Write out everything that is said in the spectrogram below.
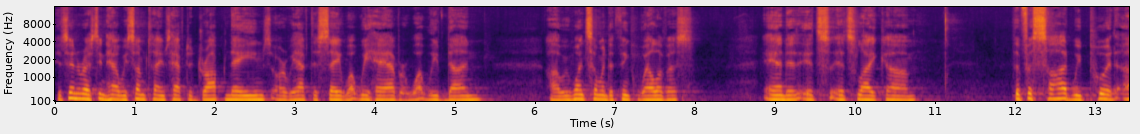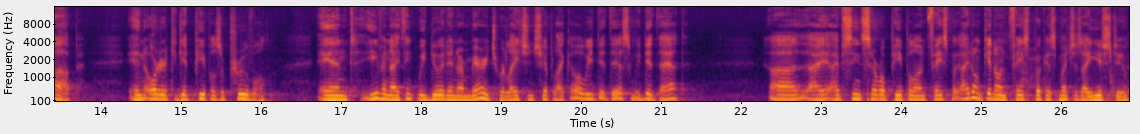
It's interesting how we sometimes have to drop names or we have to say what we have or what we've done. Uh, we want someone to think well of us. And it, it's, it's like um, the facade we put up in order to get people's approval. And even I think we do it in our marriage relationship, like, oh, we did this and we did that. Uh, I, have seen several people on Facebook. I don't get on Facebook as much as I used to,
